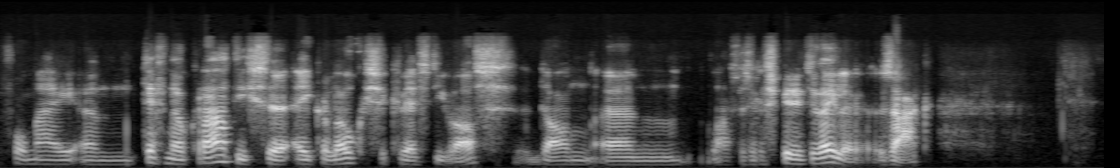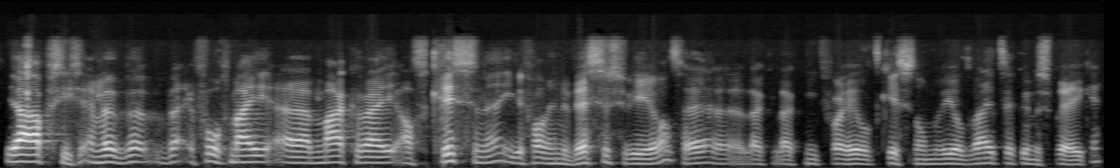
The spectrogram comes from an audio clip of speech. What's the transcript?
voor mij een technocratische, ecologische kwestie was dan een, laten we zeggen, spirituele zaak. Ja, precies. En we, we, volgens mij uh, maken wij als christenen, in ieder geval in de westerse wereld, hè, uh, laat, laat, ik niet voor heel het christendom wereldwijd te kunnen spreken,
